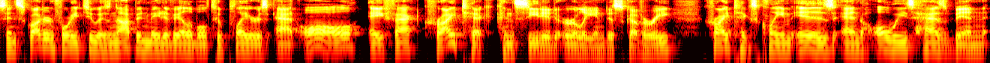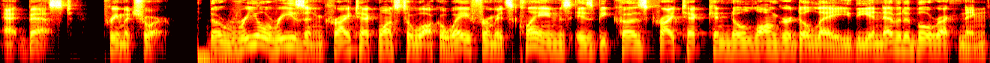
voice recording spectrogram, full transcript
Since Squadron 42 has not been made available to players at all, a fact Crytek conceded early in Discovery, Crytek's claim is and always has been, at best, premature. The real reason Crytek wants to walk away from its claims is because Crytek can no longer delay the inevitable reckoning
